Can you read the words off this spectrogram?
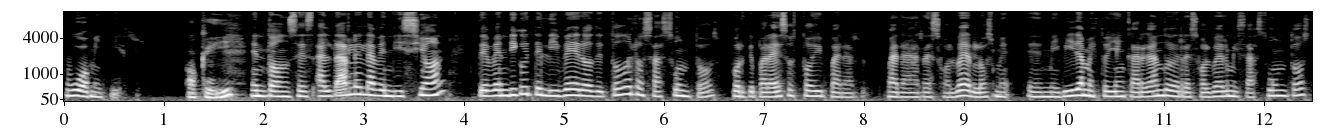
u omitir. Ok. Entonces, al darle la bendición, te bendigo y te libero de todos los asuntos, porque para eso estoy, para, para resolverlos. Me- en mi vida me estoy encargando de resolver mis asuntos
